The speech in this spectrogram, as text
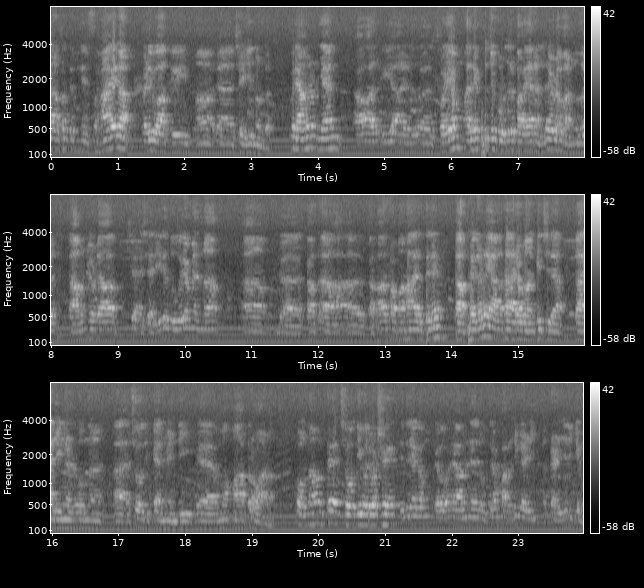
ശാസ്ത്രത്തിന്റെ നിസ്സഹായത വെളിവാക്കുകയും ചെയ്യുന്നുണ്ട്. ഇപ്പൊ രാമനോട് ഞാൻ സ്വയം അതിനെ കുറിച്ച് സ്വയം അതിനെക്കുറിച്ച് കൂടുതൽ പറയാനല്ല ഇവിടെ വന്നത്. രാമനോട് ആ ശ- ശരീര ദൂരം എന്ന കഥാസമാഹാരത്തിലെ കഥകളെ ആധാരമാക്കി ചില കാര്യങ്ങൾ ഒന്ന് ചോദിക്കാൻ വേണ്ടി മാത്രമാണ്. ഒന്നാമത്തെ ചോദ്യം ഒരുപക്ഷെ ഇതിനകം രാമന് ഉത്തരം പറഞ്ഞു കഴി കഴിഞ്ഞിരിക്കും.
